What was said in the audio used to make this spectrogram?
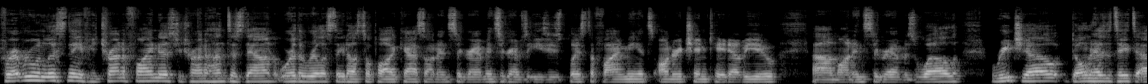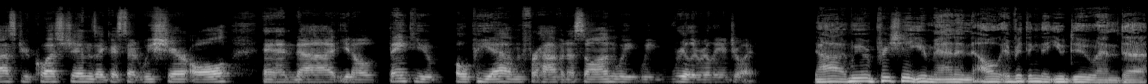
for everyone listening, if you're trying to find us, you're trying to hunt us down, we're the Real Estate Hustle Podcast on Instagram. Instagram's the easiest place to find me. It's Andre Chin KW um, on Instagram as well. Reach out. Don't hesitate to ask your questions. Like I said, we share all. And, uh, you know, thank you, OPM, for having us on. We, we really, really enjoy it. Yeah, we appreciate you, man, and all everything that you do. And uh,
